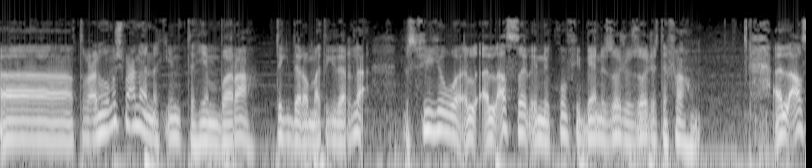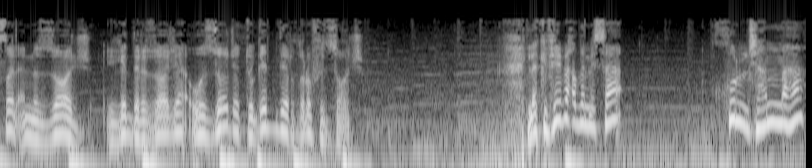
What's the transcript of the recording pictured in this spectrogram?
آه طبعا هو مش معناه إنك أنت هي مباراة تقدر أو ما تقدر. لا بس في هو الأصل إنه يكون في بين الزوج والزوجه تفاهم. الأصل إنه الزوج يقدر الزوجه والزوجة تقدر ظروف الزوج. لكن في بعض النساء كل همها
